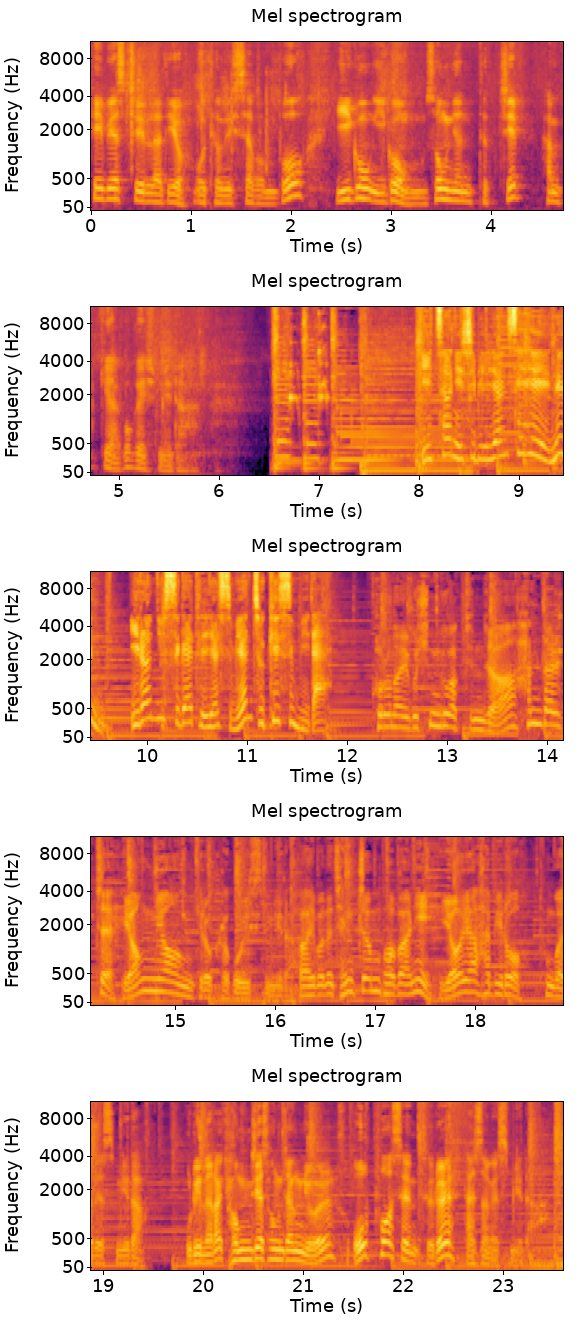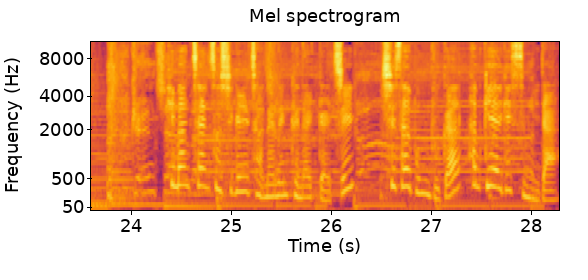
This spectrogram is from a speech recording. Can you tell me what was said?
KBS 제일 라디오 오태훈의 시사본부 2020 송년 특집 함께하고 계십니다. Thank you. 2021년 새해에는 이런 뉴스가 들렸으면 좋겠습니다. 코로나19 신규 확진자 한 달째 영영 기록하고 있습니다. 아, 이번엔 쟁점 법안이 여야 합의로 통과됐습니다. 우리나라 경제 성장률 5%를 달성했습니다. 희망찬 소식을 전하는 그날까지 시사본부가 함께하겠습니다.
